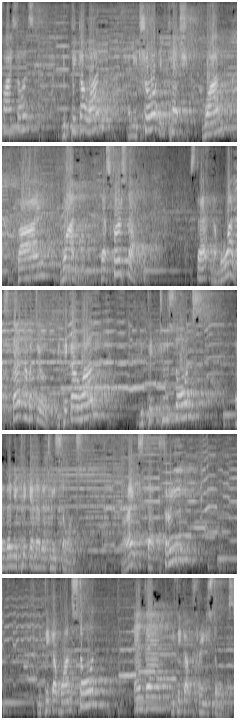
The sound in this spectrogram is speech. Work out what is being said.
five stones. You pick up one and you throw and catch one by one. That's first step. Step number one. Step number two. You pick up one, you pick two stones, and then you pick another two stones. Alright, step three. You pick up one stone, and then you pick up three stones.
